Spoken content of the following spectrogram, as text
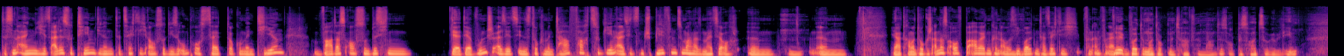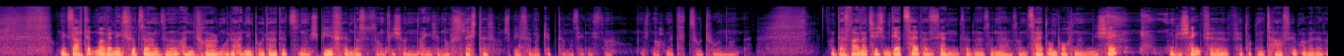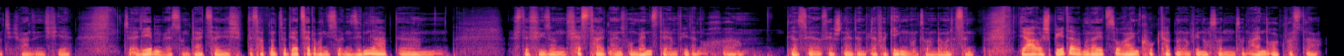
Das sind eigentlich jetzt alles so Themen, die dann tatsächlich auch so diese Umbruchszeit dokumentieren. War das auch so ein bisschen der, der Wunsch, also jetzt in das Dokumentarfach zu gehen, als jetzt einen Spielfilm zu machen? Also man hätte es ja auch ähm, mhm. ähm, ja, dramaturgisch anders aufbearbeiten können, aber mhm. Sie wollten tatsächlich von Anfang an. Nee, ich wollte immer Dokumentarfilm machen. Das ist auch bis heute so geblieben. Und ich sagte immer, wenn ich sozusagen so Anfragen oder Angebote hatte zu einem Spielfilm, dass es irgendwie schon eigentlich noch schlechte Spielfilme gibt, da muss ich nicht, so, nicht noch mit zutun. Und und das war natürlich in der Zeit, das ist ja so, eine, so, eine, so ein Zeitumbruch, ein Geschenk, ein Geschenk für, für Dokumentarfilme, weil da natürlich wahnsinnig viel zu erleben ist. Und gleichzeitig, das hat man zu der Zeit aber nicht so im Sinn gehabt, ähm, ist das wie so ein Festhalten eines Moments, der irgendwie dann auch, äh, der sehr, sehr schnell dann wieder verging und so. Und wenn man das dann Jahre später, wenn man da jetzt so reinguckt, hat man irgendwie noch so einen, so einen Eindruck, was da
